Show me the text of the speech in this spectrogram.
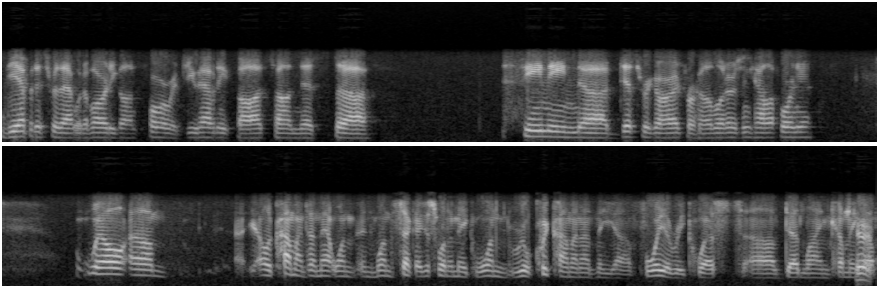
the impetus for that would have already gone forward. Do you have any thoughts on this uh, seeming uh, disregard for homeowners in California? Well, um, I'll comment on that one in one sec. I just want to make one real quick comment on the uh, FOIA request uh, deadline coming sure. up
